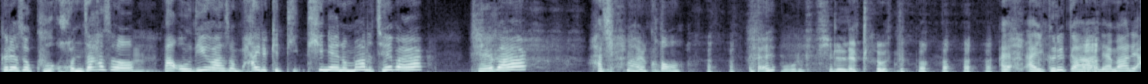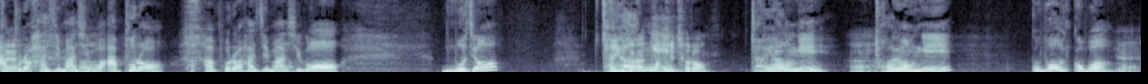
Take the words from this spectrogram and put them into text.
그래서 구, 혼자서 음. 막 어디 가서 막 이렇게 티, 티 내는 말은 제발 제발 하지 말고 뭐 이렇게 티를 냈다고 또. 아니, 아니 그러니까 내 말이 네. 앞으로 하지 마시고 어. 앞으로 아, 앞으로 하지 마시고 뭐죠? 인도나 조용히 터키처럼. 조용히 아. 조용히 꾸벅꾸벅 예.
